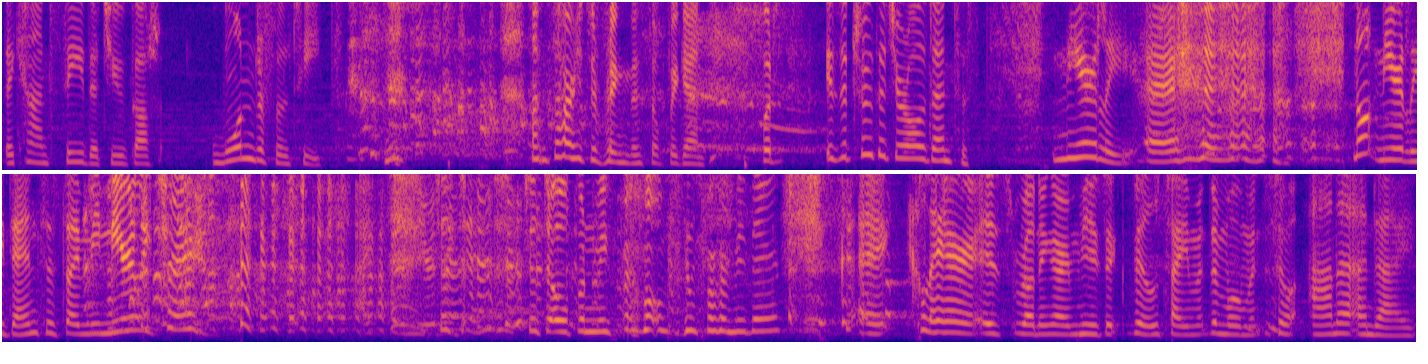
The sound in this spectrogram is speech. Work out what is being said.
they can't see that you've got wonderful teeth. I'm sorry to bring this up again, but is it true that you're all dentists? Nearly. Uh, not nearly dentists, I mean nearly true. I'd say nearly just, just open me, open for me there. Uh, Claire is running our music full time at the moment, so Anna and I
